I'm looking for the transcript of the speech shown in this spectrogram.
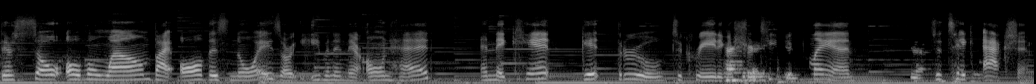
they're so overwhelmed by all this noise or even in their own head, and they can't get through to creating a strategic plan to take action.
